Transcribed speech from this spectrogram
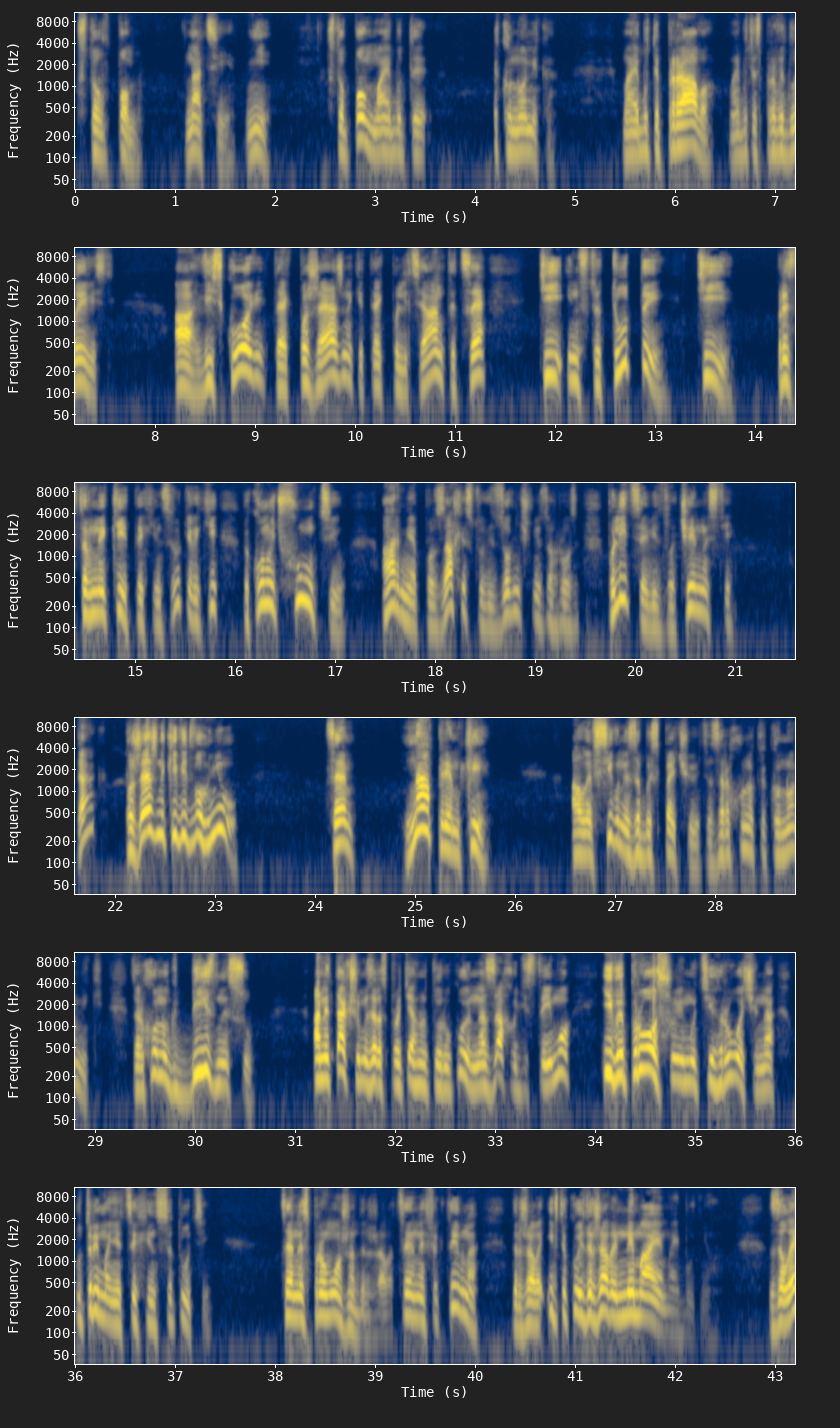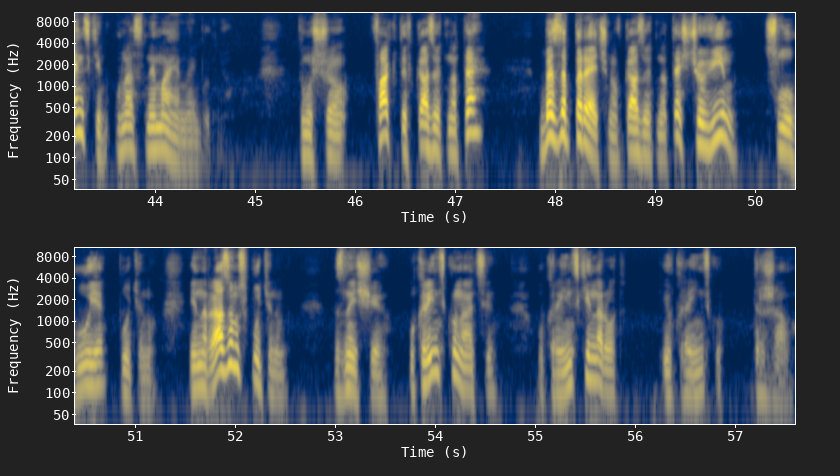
стовпом нації. Ні. Стовпом має бути економіка, має бути право, має бути справедливість. А військові, так як пожежники, так як поліціянти це ті інститути, ті представники тих інститутів, які виконують функцію армія по захисту від зовнішньої загрози, поліція від злочинності, так? Пожежники від вогню це напрямки. Але всі вони забезпечуються за рахунок економіки, за рахунок бізнесу. А не так, що ми зараз протягнутою рукою на заході стоїмо і випрошуємо ці гроші на утримання цих інституцій. Це неспроможна держава, це неефективна держава, і в такої держави немає майбутнього. Зеленським у нас немає майбутнього. Тому що факти вказують на те, беззаперечно вказують на те, що він слугує Путіну. Він разом з Путіним знищує українську націю, український народ і українську державу.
